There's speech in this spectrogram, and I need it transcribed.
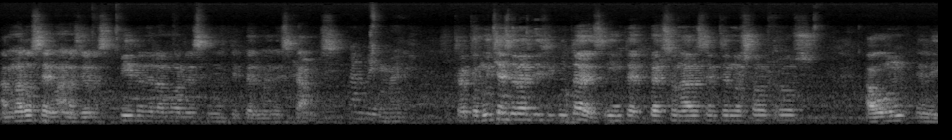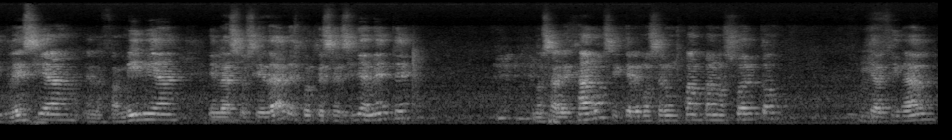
Amados hermanos, yo les pido en el amor del Señor que permanezcamos. Amén. Creo que muchas de las dificultades interpersonales entre nosotros, aún en la iglesia, en la familia, en la sociedad, es porque sencillamente nos alejamos y queremos ser un pámpano suelto que al final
